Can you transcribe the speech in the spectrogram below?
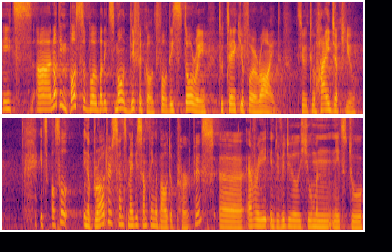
it's uh, not impossible, but it's more difficult for this story to take you for a ride, to, to hijack you. It's also in a broader sense, maybe something about a purpose. Uh, every individual human needs to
